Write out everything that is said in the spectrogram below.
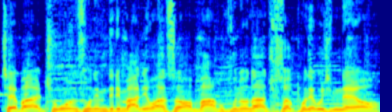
제발 좋은 손님들이 많이 와서 마음 훈훈한 추석 보내고 싶네요.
